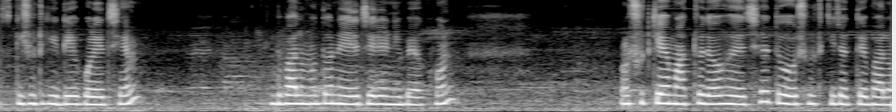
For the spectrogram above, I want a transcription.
আজকে শুটকি দিয়ে করেছে। তো ভালো মতো নেড়ে চেড়ে নিবে এখন। শুটকি মাত্র দেওয়া হয়েছে, তো শুটকি যাতে ভালো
